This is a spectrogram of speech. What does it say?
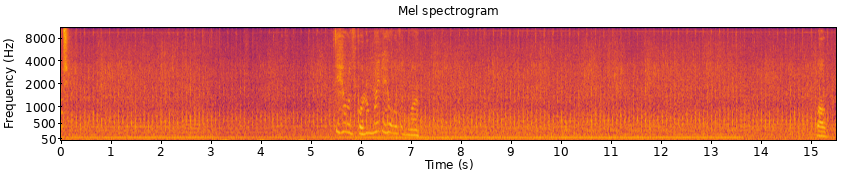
What? The hell is going on? Why the hell is it more? Whoa.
